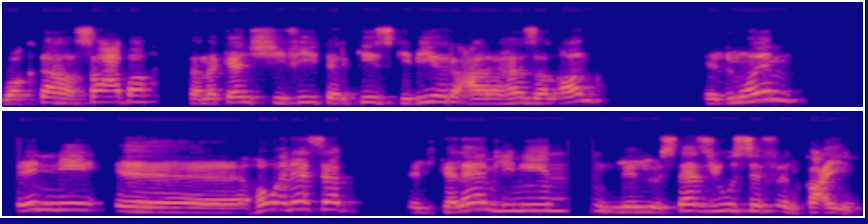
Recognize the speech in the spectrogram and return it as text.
وقتها صعبة فما كانش فيه تركيز كبير على هذا الأمر. المهم إن آه، هو نسب الكلام لمين؟ للأستاذ يوسف القعيد.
